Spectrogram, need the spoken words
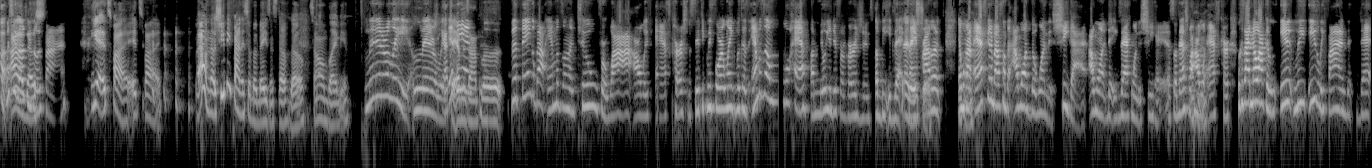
but she loves me, so it's fine. Yeah, it's fine. It's fine. I don't know. She be finding some amazing stuff though, so I don't blame you. Literally, literally. She got the Amazon plug. The thing about Amazon too, for why I always ask her specifically for a link, because Amazon will have a million different versions of the exact that same product. And mm-hmm. when I'm asking about something, I want the one that she got. I want the exact one that she has. So that's why mm-hmm. I will mm-hmm. ask her because I know I can e- easily find that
